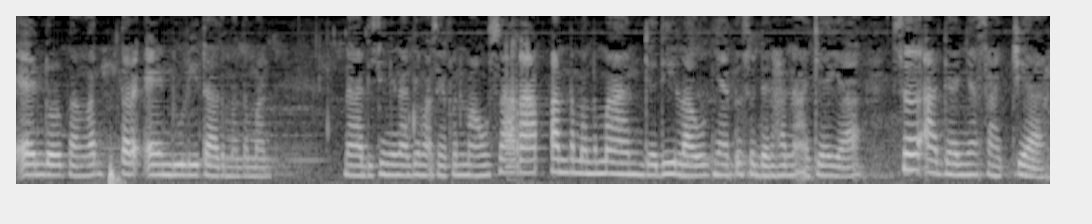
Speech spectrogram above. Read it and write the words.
endol banget terendulita teman-teman Nah, di sini nanti Mak Seven mau sarapan teman-teman. Jadi lauknya itu sederhana aja ya, seadanya saja.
